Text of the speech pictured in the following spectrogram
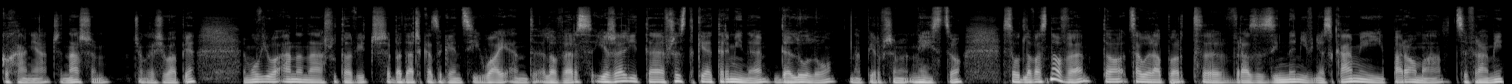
kochania, czy naszym ciągle się łapie, mówiła Anna Szutowicz, badaczka z agencji Y Lovers. Jeżeli te wszystkie terminy Delulu na pierwszym miejscu są dla Was nowe, to cały raport e, wraz z innymi wnioskami i paroma cyframi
